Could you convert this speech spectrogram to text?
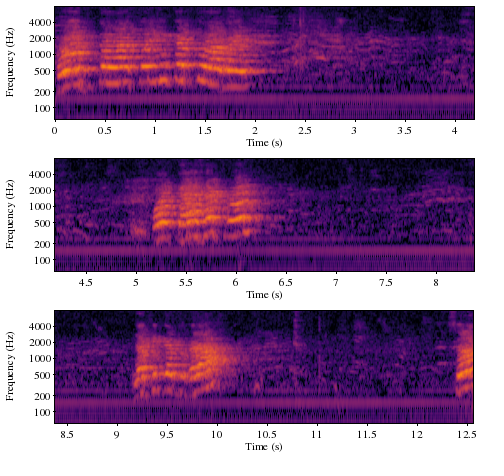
ક્રોધ તો આ કોઈ નહીં કરતું હવે કોઈ કરે છે ક્રોધ નથી કરતું ખરા સ્વ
